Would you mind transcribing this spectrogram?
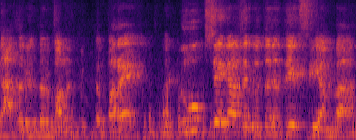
গাছের ভিতরে মানুষ ঢুকতে পারে। ঢুকছে গাছের ভিতরে দেখছি আমরা।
